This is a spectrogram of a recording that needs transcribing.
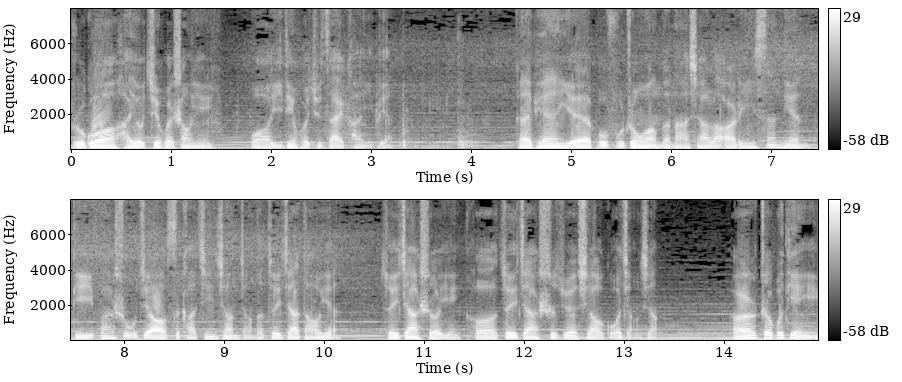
如果还有机会上映，我一定会去再看一遍。该片也不负众望地拿下了2013年第八十五届奥斯卡金像奖的最佳导演、最佳摄影和最佳视觉效果奖项。而这部电影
